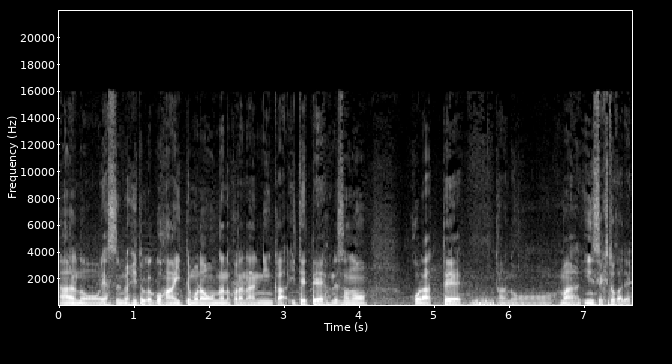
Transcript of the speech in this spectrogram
あの休みの日とかご飯行ってもらう女の子ら何人かいててでその子らって、あのー、まあ、隕石とかで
